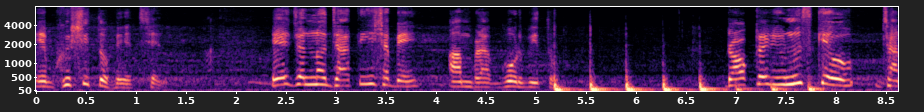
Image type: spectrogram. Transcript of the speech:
এ ভূষিত হয়েছেন। এই জন্য জাতি হিসাবে আমরা গর্বিত। ডক্টর ইউনুসকেও জানা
